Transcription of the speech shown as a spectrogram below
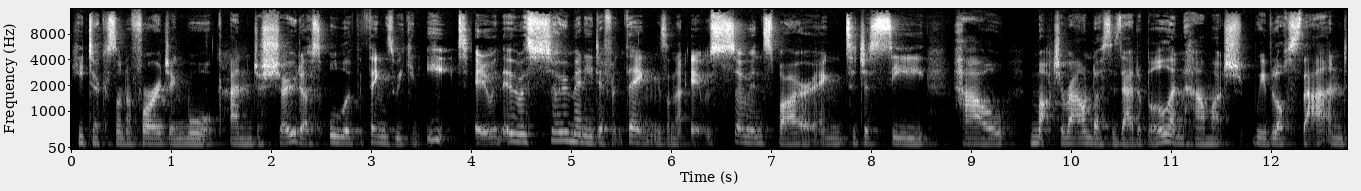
he took us on a foraging walk and just showed us all of the things we can eat. It, there were so many different things, and it was so inspiring to just see how much around us is edible and how much we've lost that. And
